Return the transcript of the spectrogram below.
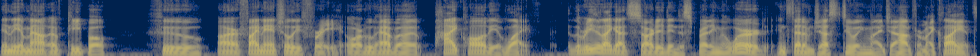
in the amount of people who are financially free or who have a high quality of life. The reason I got started into spreading the word instead of just doing my job for my clients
